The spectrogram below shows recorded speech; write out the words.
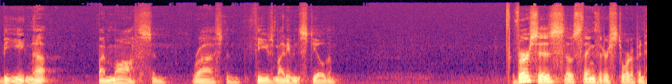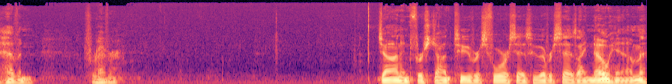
be eaten up by moths and rust, and thieves might even steal them. Versus those things that are stored up in heaven forever. John in 1 John 2, verse 4 says, Whoever says, I know him.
